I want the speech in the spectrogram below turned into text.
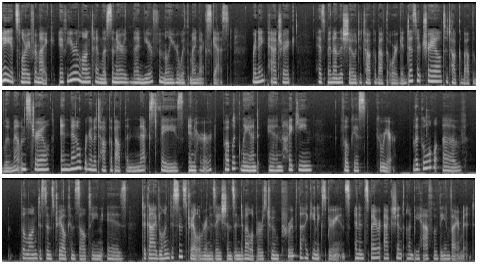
Hey, it's Lori from Hike. If you're a longtime listener, then you're familiar with my next guest. Renee Patrick has been on the show to talk about the Oregon Desert Trail, to talk about the Blue Mountains Trail, and now we're going to talk about the next phase in her public land and hiking focused career. The goal of the long distance trail consulting is to guide long distance trail organizations and developers to improve the hiking experience and inspire action on behalf of the environment.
